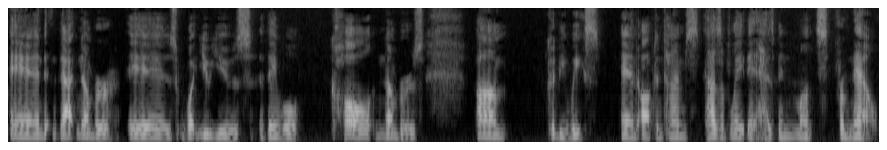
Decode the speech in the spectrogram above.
And that number is what you use. They will call numbers. Um, could be weeks, and oftentimes, as of late, it has been months from now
